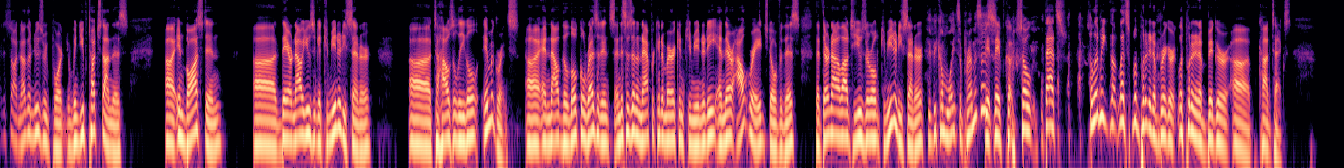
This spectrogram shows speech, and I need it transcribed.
I just saw another news report. I mean, you've touched on this. Uh, in Boston, uh, they are now using a community center uh, to house illegal immigrants. Uh, and now the local residents, and this is in an African American community, and they're outraged over this that they're not allowed to use their own community center. They've become white supremacists. They, have so that's so. Let me let's put it in a bigger let's put it in a bigger uh, context.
